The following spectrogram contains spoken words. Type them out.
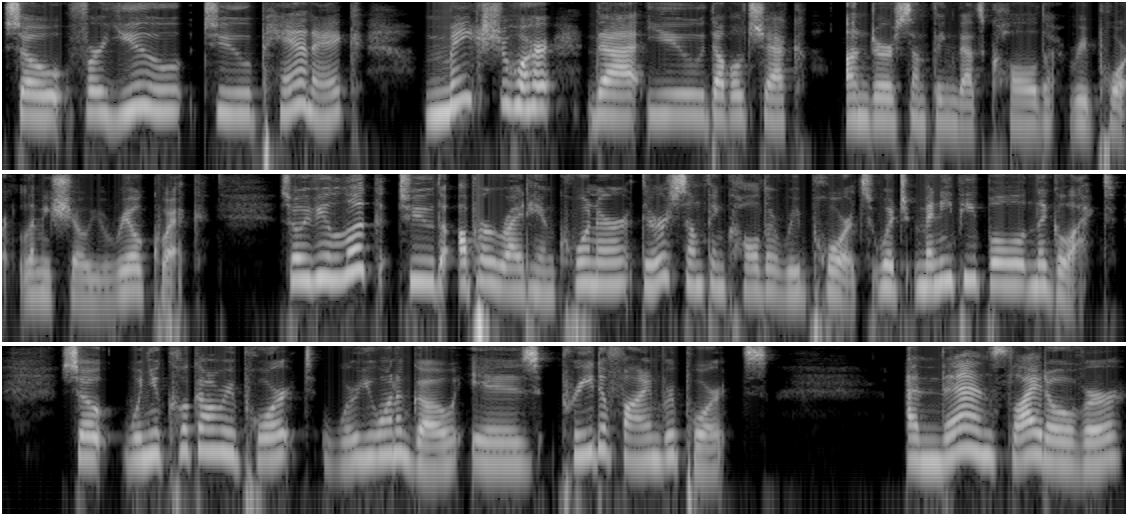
So for you to panic, make sure that you double check under something that's called report. Let me show you real quick. So if you look to the upper right hand corner, there is something called a reports, which many people neglect. So when you click on report, where you want to go is predefined reports, and then slide over,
